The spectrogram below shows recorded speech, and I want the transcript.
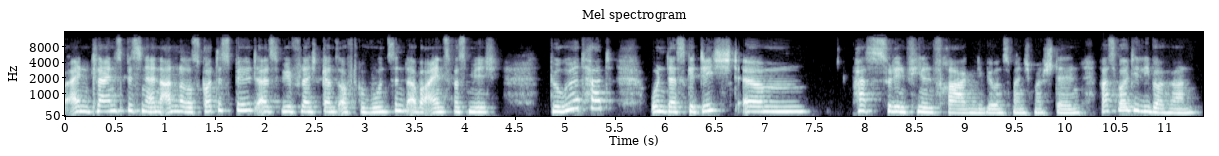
ein kleines bisschen ein anderes Gottesbild, als wir vielleicht ganz oft gewohnt sind, aber eins, was mich berührt hat. Und das Gedicht ähm, passt zu den vielen Fragen, die wir uns manchmal stellen. Was wollt ihr lieber hören?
